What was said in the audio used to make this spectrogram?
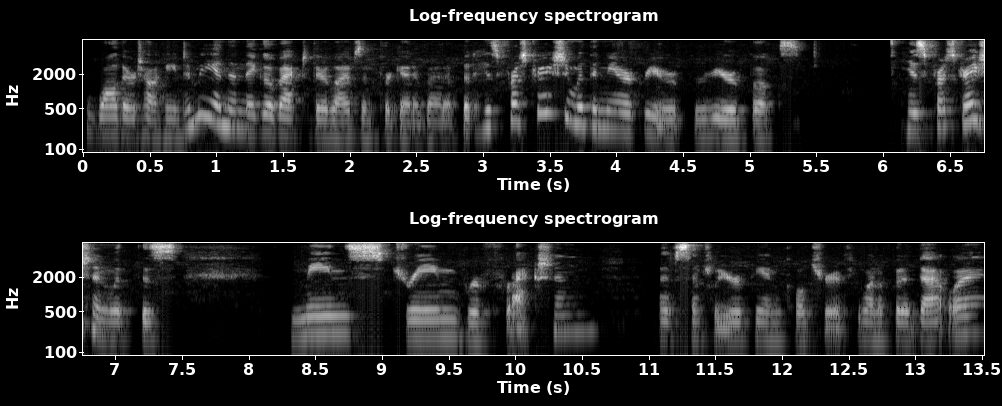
while they're talking to me, and then they go back to their lives and forget about it. But his frustration with the New York Review of Books, his frustration with this mainstream refraction of Central European culture, if you want to put it that way,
